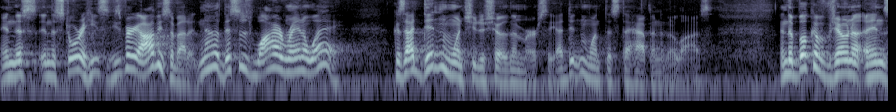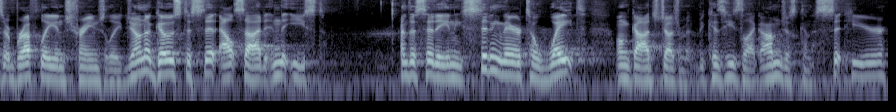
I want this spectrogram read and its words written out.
in, this, in the story, he's, he's very obvious about it. No, this is why I ran away, because I didn't want you to show them mercy. I didn't want this to happen in their lives. And the book of Jonah ends abruptly and strangely. Jonah goes to sit outside in the east of the city, and he's sitting there to wait on God's judgment because he's like, I'm just going to sit here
